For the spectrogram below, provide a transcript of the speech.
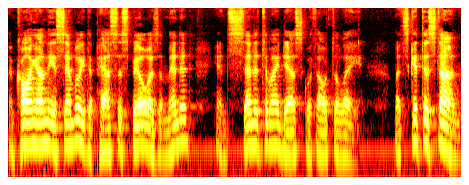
I'm calling on the Assembly to pass this bill as amended and send it to my desk without delay. Let's get this done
